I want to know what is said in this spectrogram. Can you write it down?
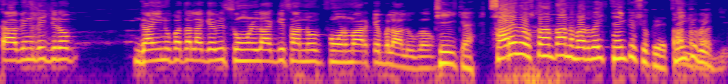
ਕਾਵਿੰਗ ਦੀ ਜਦੋਂ ਗਾਈ ਨੂੰ ਪਤਾ ਲੱਗਿਆ ਵੀ ਸੌਣ ਲੱਗ ਗਈ ਸਾਨੂੰ ਫੋਨ ਮਾਰ ਕੇ ਬੁਲਾ ਲੂਗਾ ਠੀਕ ਹੈ। ਸਾਰੇ ਦੋਸਤਾਂ ਦਾ ਧੰਨਵਾਦ ਬਾਈ। ਥੈਂਕ ਯੂ ਸ਼ੁਕਰੀਆ। Thank you bye.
